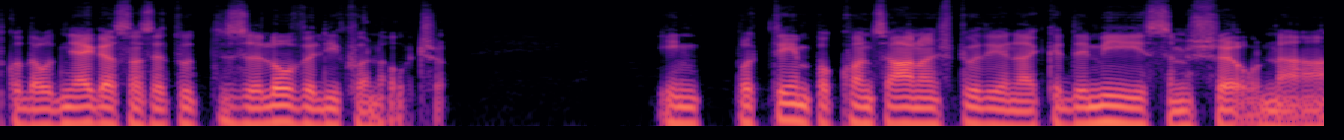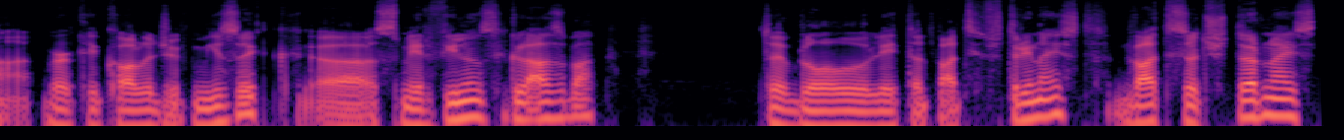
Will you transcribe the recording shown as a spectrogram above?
Tako da od njega sem se tudi zelo veliko naučil. In potem, po končanem študiju na akademiji, sem šel na Berkeley College of Music, uh, smer filmska glasba. To je bilo leta 2013. 2014,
